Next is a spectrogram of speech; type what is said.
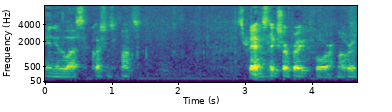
Any other last questions or thoughts? It's Okay, pretty let's take a short break for Maghrib.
